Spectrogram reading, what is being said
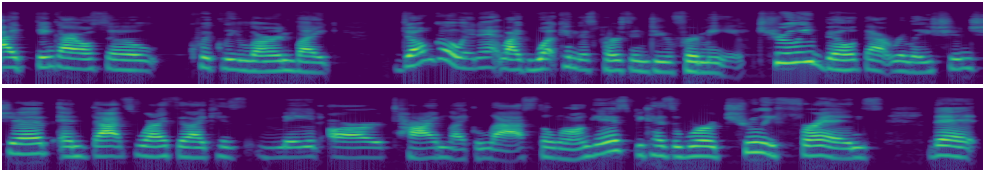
I think I also quickly learned like don't go in it like what can this person do for me? Truly build that relationship and that's what i feel like has made our time like last the longest because we're truly friends that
